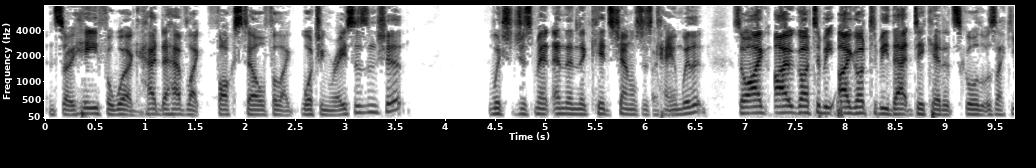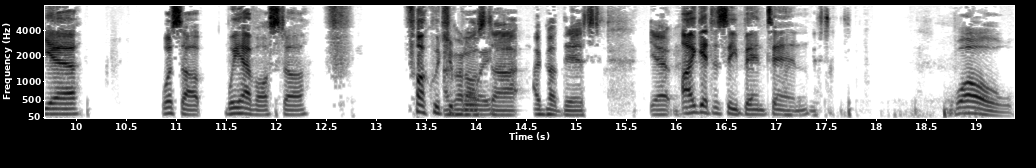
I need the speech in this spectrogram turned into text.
and so he for work had to have like Foxtel for like watching races and shit which just meant and then the kids channels just Okay. came with it. So i i got to be i got to be that dickhead at school that was like yeah what's up? We have Ostar. fuck with I your got boy. Star, I got this. Yep. i get to see ben 10 Whoa,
